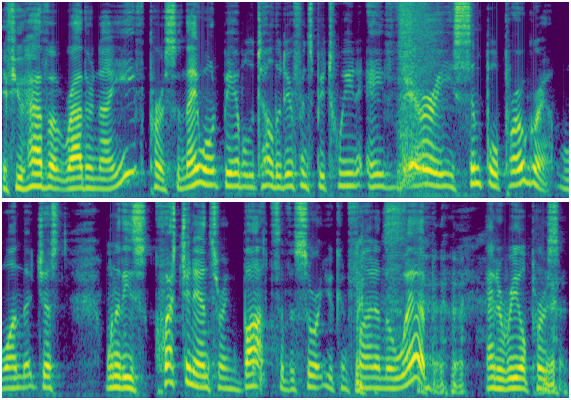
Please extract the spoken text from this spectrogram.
If you have a rather naive person, they won't be able to tell the difference between a very simple program, one that just, one of these question answering bots of the sort you can find on the web, and a real person.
